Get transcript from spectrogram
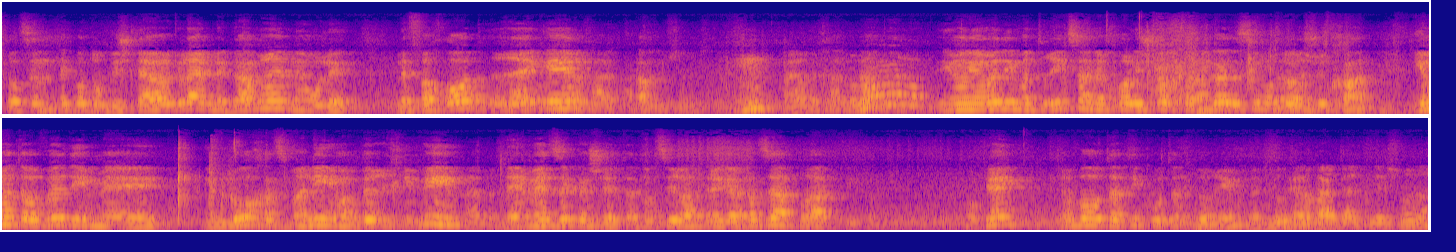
אתה רוצה לנתק אותו בשתי הרגליים לגמרי? מעולה. לפחות רגל... לא. אם אני עובד עם מטריצה, אני יכול לשלוח את הנגד, לשים אותו על השולחן. אם אתה עובד עם, אה, עם לוח עצבני עם הרבה רכיבים, באמת זה קשה. אתה תוציא רק רגע אחד, זה הפרקטיקה. אוקיי? עכשיו בואו תעתיקו את הדברים. ההתנגדות על המעגל תהיה שונה.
